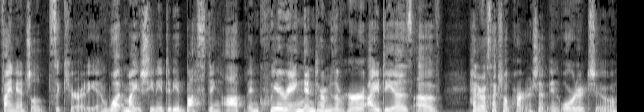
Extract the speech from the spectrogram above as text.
financial security and what might she need to be busting up and queering in terms of her ideas of heterosexual partnership in order to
